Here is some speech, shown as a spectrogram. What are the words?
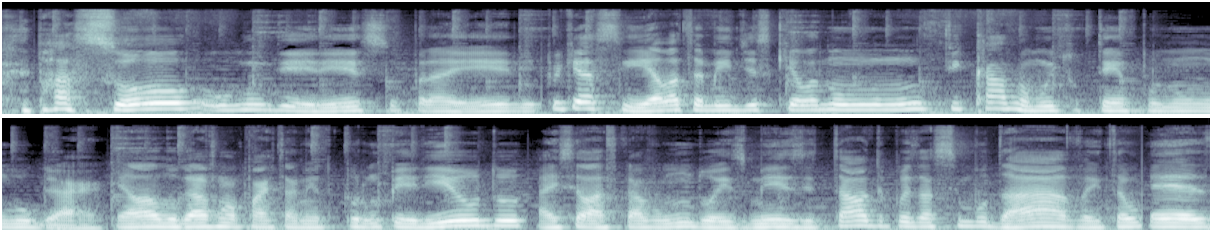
Passou o endereço para ele, porque assim assim, ela também disse que ela não, não, ficava muito tempo num lugar. Ela alugava um apartamento por um período, aí sei lá, ficava um, dois meses e tal, depois ela se mudava. Então, é,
